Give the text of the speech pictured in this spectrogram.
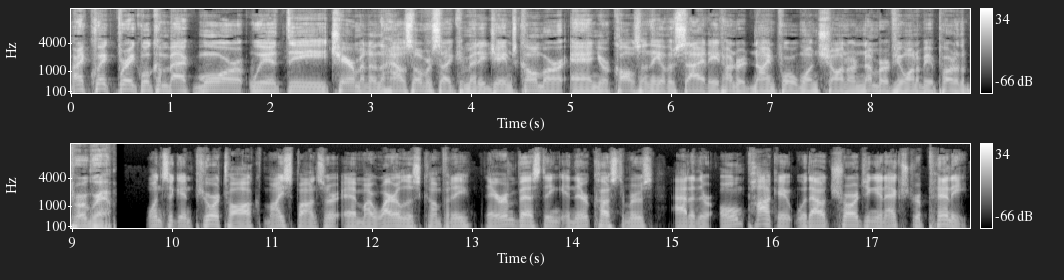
All right, quick break. We'll come back more with the chairman of the House Oversight Committee, James Comer, and your calls on the other side, 800 941 Sean, our number if you want to be a part of the program. Once again, Pure Talk, my sponsor and my wireless company, they're investing in their customers out of their own pocket without charging an extra penny.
